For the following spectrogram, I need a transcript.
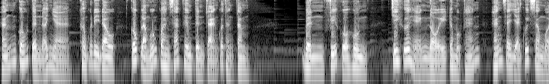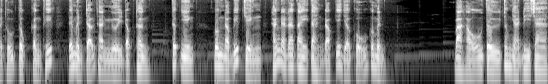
hắn cố tình ở nhà, không có đi đâu, cốt là muốn quan sát thêm tình trạng của thằng Tâm. Bên phía của Huân, Chí hứa hẹn nội trong một tháng, hắn sẽ giải quyết xong mọi thủ tục cần thiết để mình trở thành người độc thân. Tất nhiên, Huân nào biết chuyện hắn đã ra tay tàn độc với vợ cũ của mình. Bà Hậu từ trong nhà đi ra,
